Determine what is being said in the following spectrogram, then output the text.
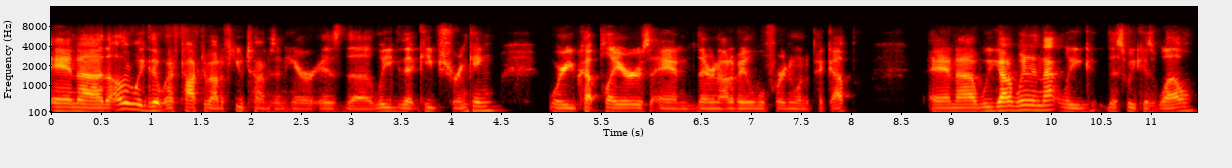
And uh, the other league that I've talked about a few times in here is the league that keeps shrinking, where you cut players and they're not available for anyone to pick up. And uh, we got a win in that league this week as well.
